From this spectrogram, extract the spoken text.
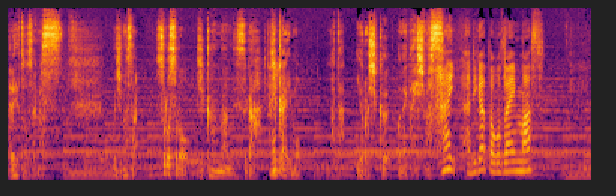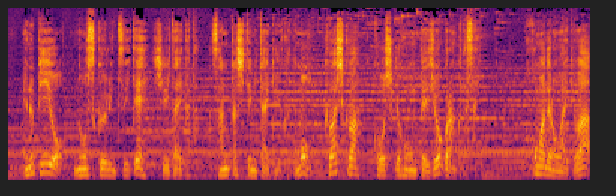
ありがとうございます。小島さん、そろそろ時間なんですが、次回もまたよろしくお願いします。はい、ありがとうございます。NPO ノースクールについて知りたい方、参加してみたいという方も、詳しくは公式ホームページをご覧ください。ここまでのお相手は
